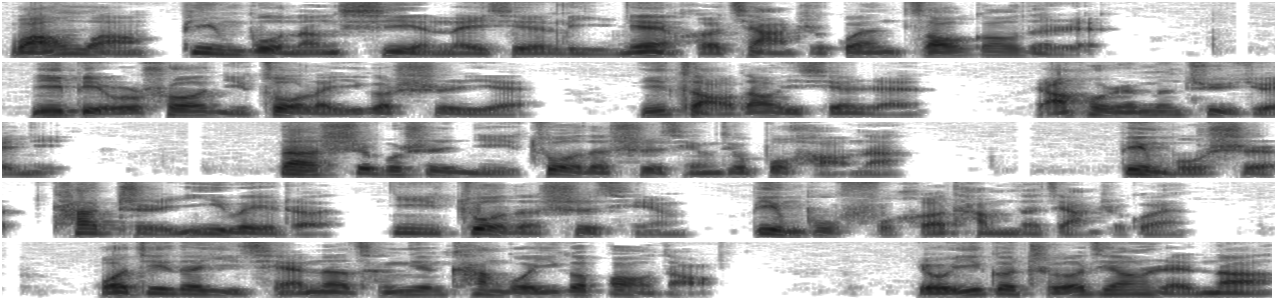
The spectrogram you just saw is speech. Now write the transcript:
往往并不能吸引那些理念和价值观糟糕的人。你比如说，你做了一个事业，你找到一些人，然后人们拒绝你，那是不是你做的事情就不好呢？并不是，它只意味着你做的事情并不符合他们的价值观。我记得以前呢，曾经看过一个报道，有一个浙江人呢，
